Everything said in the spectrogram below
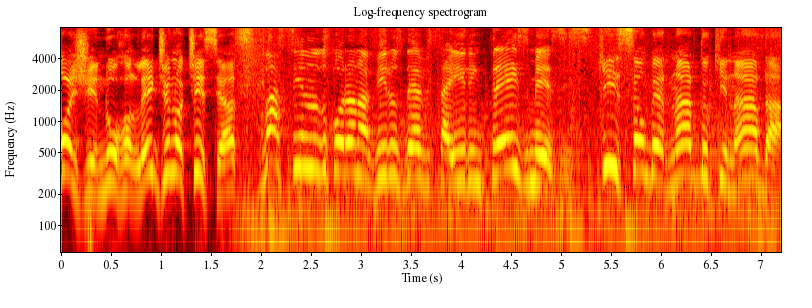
Hoje, no Rolê de Notícias. Vacina do coronavírus deve sair em três meses. Que São Bernardo que nada.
